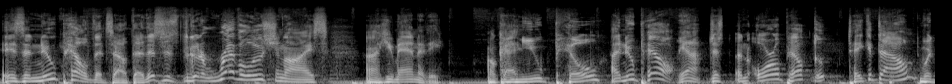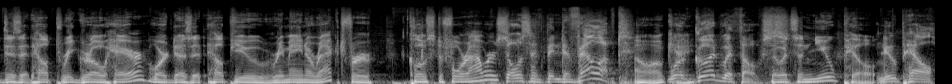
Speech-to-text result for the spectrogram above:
is a new pill that's out there. This is going to revolutionize uh, humanity. Okay. A new pill? A new pill. Yeah. Just an oral pill. Take it down. What does it help regrow hair or does it help you remain erect for close to four hours? Those have been developed. Oh, okay. We're good with those. So it's a new pill. new pill.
